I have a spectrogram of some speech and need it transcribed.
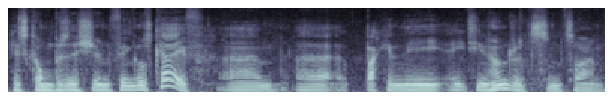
his composition Fingal's Cave um, uh, back in the 1800s sometime.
